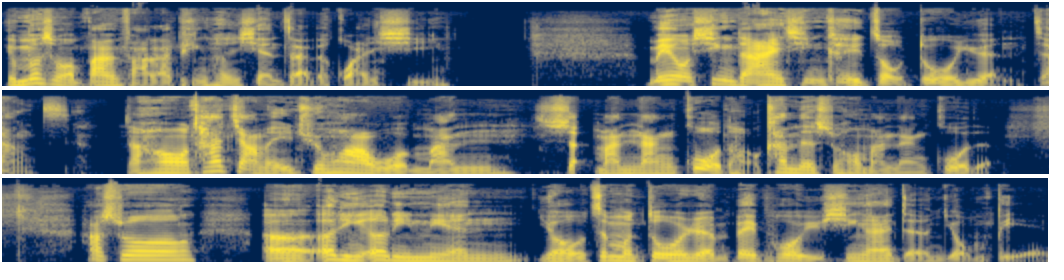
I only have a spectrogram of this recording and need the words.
有没有什么办法来平衡现在的关系？没有性的爱情可以走多远？这样子。然后他讲了一句话，我蛮蛮难过的。看的时候蛮难过的。他说：“呃，二零二零年有这么多人被迫与心爱的人永别，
